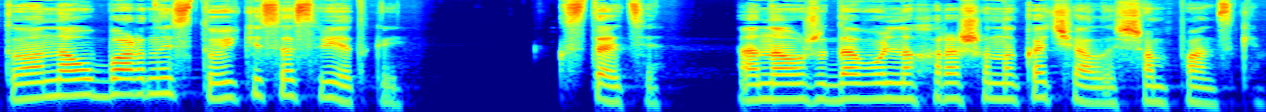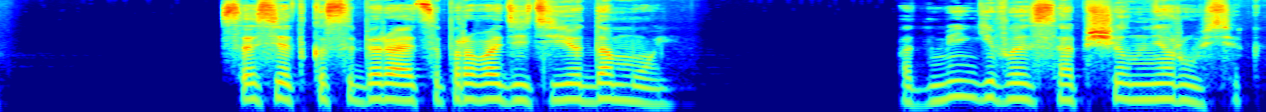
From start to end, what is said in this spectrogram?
то она у барной стойки со Светкой. Кстати, она уже довольно хорошо накачалась шампанским. Соседка собирается проводить ее домой. Подмигивая, сообщил мне Русик.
